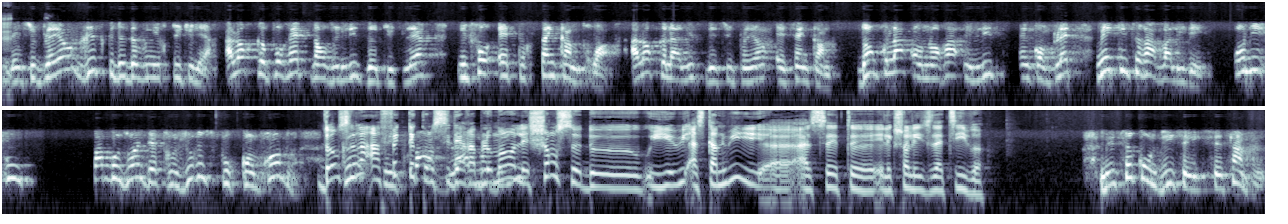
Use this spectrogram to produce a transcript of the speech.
Hmm. Les suppléants risquent de devenir titulaires. Alors que pour être dans une liste de titulaires, il faut être 53, alors que la liste des suppléants est 50. Donc là, on aura une liste incomplète, mais qui sera validée. On est où? Pas besoin d'être juriste pour comprendre. Donc cela affecte considérablement les chances de Yehui Askanui euh, à cette euh, élection législative. Mais ce qu'on dit, c'est simple.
